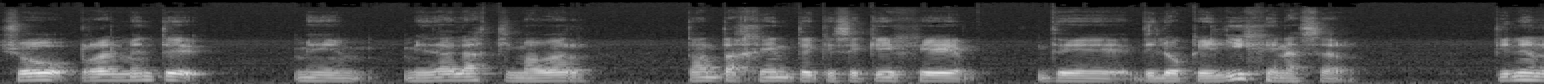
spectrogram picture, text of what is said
Yo realmente me, da lástima ver tanta gente que se queje de, lo que eligen hacer. Tienen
